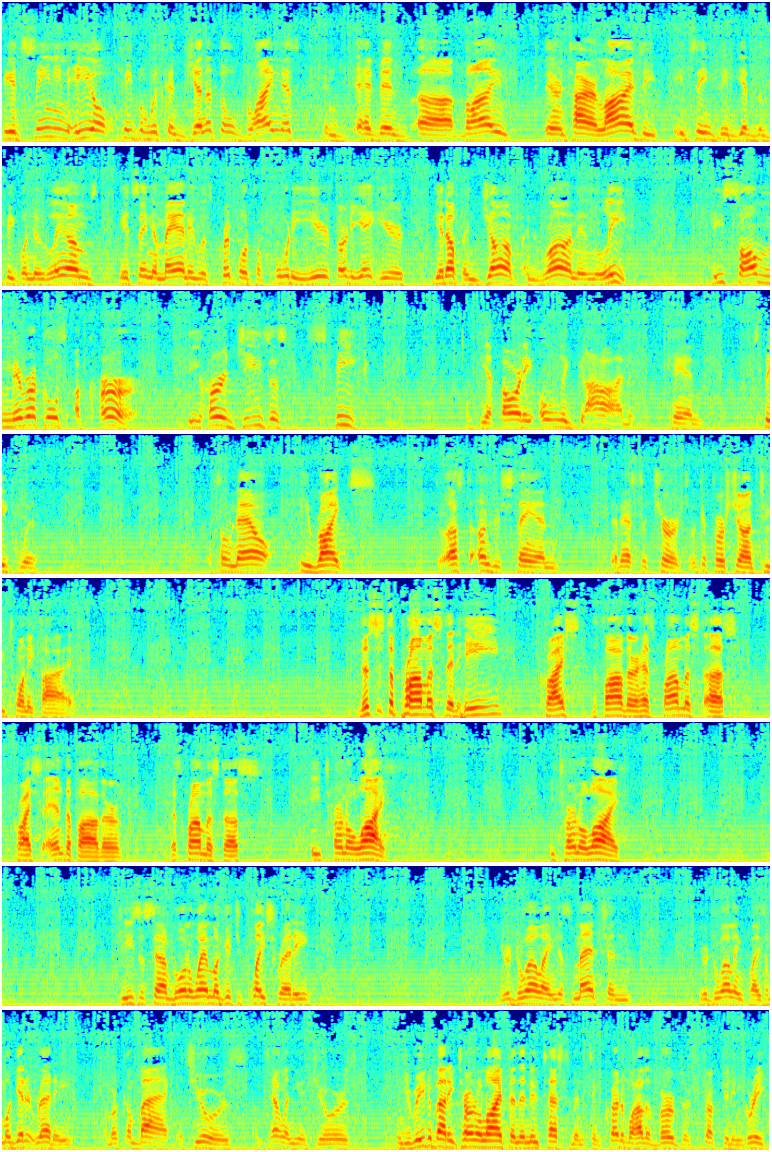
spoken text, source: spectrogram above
He had seen him heal people with congenital blindness and had been uh, blind their entire lives. He, he'd seen he'd give them people new limbs. He'd seen a man who was crippled for 40 years, 38 years, get up and jump and run and leap. He saw miracles occur. He heard Jesus speak with the authority only God can speak with. So now he writes to us to understand that as the church. Look at 1 John 2.25. This is the promise that he, Christ the Father, has promised us, Christ and the Father, has promised us eternal life. Eternal life. Jesus said, I'm going away, I'm going to get your place ready. Your dwelling, this mansion, your dwelling place, I'm going to get it ready. I'm going to come back. It's yours. I'm telling you it's yours. When you read about eternal life in the New Testament, it's incredible how the verbs are structured in Greek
